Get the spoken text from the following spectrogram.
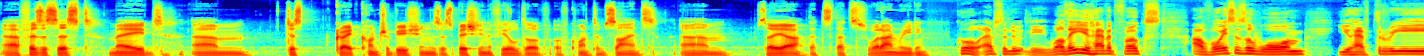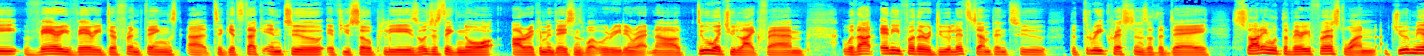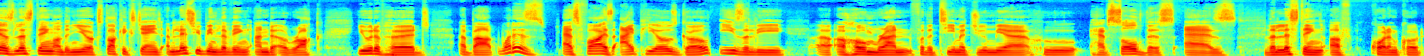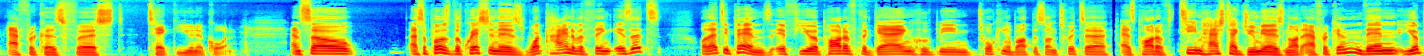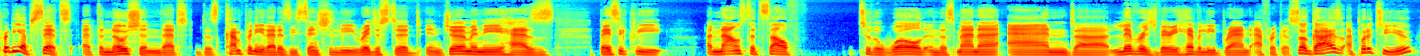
uh, physicist made um, just great contributions especially in the field of, of quantum science. Um, so yeah that's that's what i'm reading Cool, absolutely. Well, there you have it, folks. Our voices are warm. You have three very, very different things uh, to get stuck into if you so please, or just ignore our recommendations, what we're reading right now. Do what you like, fam. Without any further ado, let's jump into the three questions of the day, starting with the very first one. Jumia's listing on the New York Stock Exchange, unless you've been living under a rock, you would have heard about what is, as far as IPOs go, easily a home run for the team at Jumia who have sold this as the listing of quote unquote Africa's first tech unicorn. And so I suppose the question is what kind of a thing is it? Well, that depends. If you're part of the gang who've been talking about this on Twitter as part of team hashtag Jumia is not African, then you're pretty upset at the notion that this company that is essentially registered in Germany has basically announced itself to the world in this manner and uh, leveraged very heavily brand Africa. So, guys, I put it to you.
